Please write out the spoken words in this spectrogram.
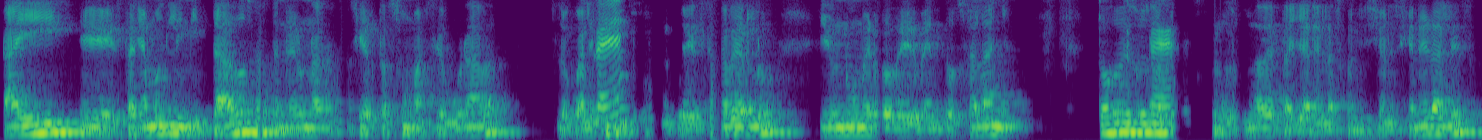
Ahí eh, estaríamos limitados a tener una cierta suma asegurada, lo cual es importante saberlo, y un número de eventos al año. Todo eso es lo que nos van a detallar en las condiciones generales,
